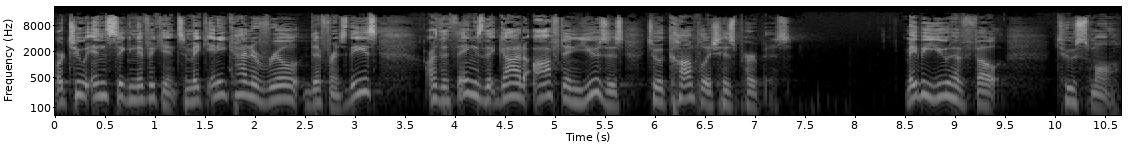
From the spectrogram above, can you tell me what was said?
or too insignificant to make any kind of real difference, these are the things that God often uses to accomplish his purpose. Maybe you have felt too small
